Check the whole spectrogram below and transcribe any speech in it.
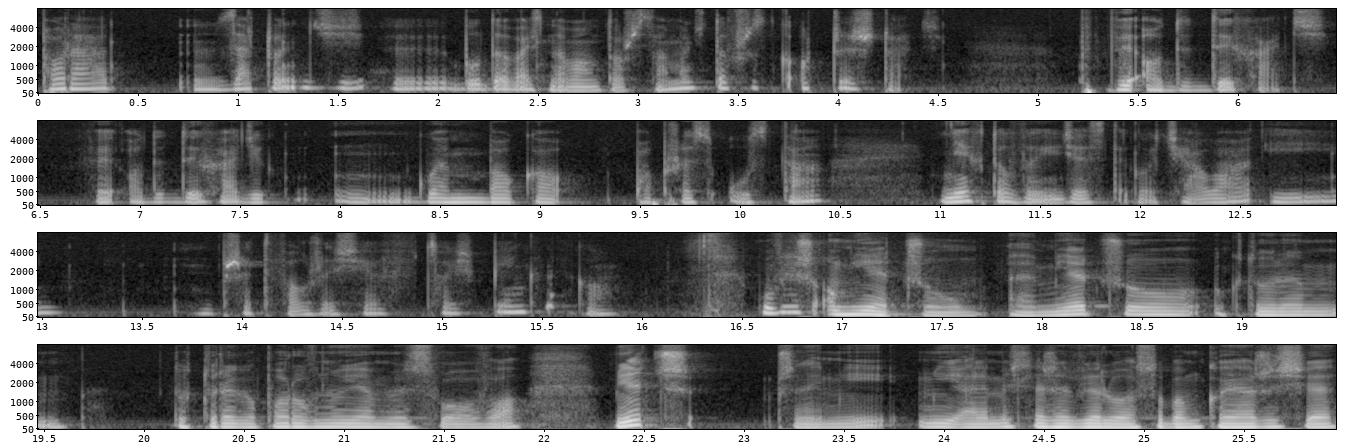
pora zacząć y, budować nową tożsamość, to wszystko oczyszczać, wyoddychać, wyoddychać głęboko poprzez usta. Niech to wyjdzie z tego ciała i przetworzy się w coś pięknego. Mówisz o mieczu, e, mieczu, którym, do którego porównujemy słowo. Miecz, przynajmniej mi, ale myślę, że wielu osobom kojarzy się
